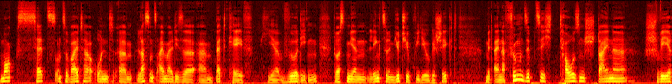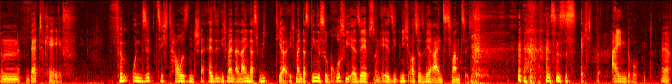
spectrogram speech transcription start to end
Mocks, Sets und so weiter. Und ähm, lass uns einmal diese ähm, Batcave hier würdigen. Du hast mir einen Link zu einem YouTube-Video geschickt mit einer 75.000 Steine schweren Batcave. 75.000 Steine. Also ich meine, allein das wiegt ja. Ich meine, das Ding ist so groß wie er selbst und er sieht nicht aus, als wäre 1,20. es ist echt beeindruckend. Ja.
